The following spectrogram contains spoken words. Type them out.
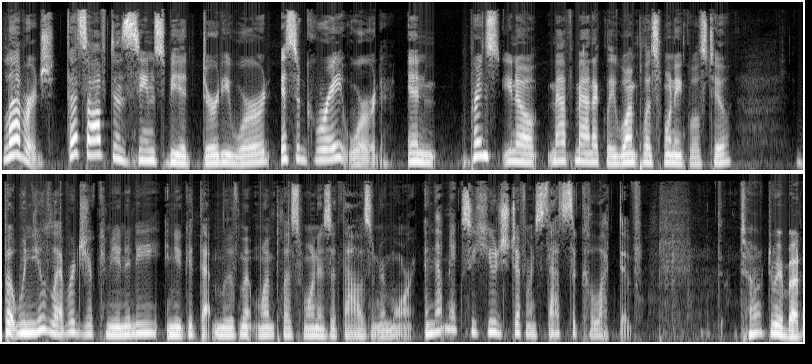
Leverage, that's often seems to be a dirty word. It's a great word. In Prince, you know, mathematically, one plus one equals two. But when you leverage your community and you get that movement, one plus one is a thousand or more. And that makes a huge difference. That's the collective. Talk to me about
